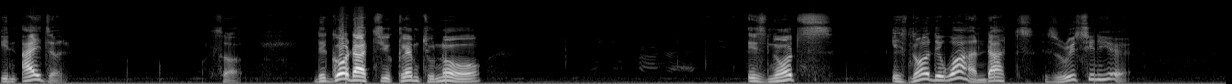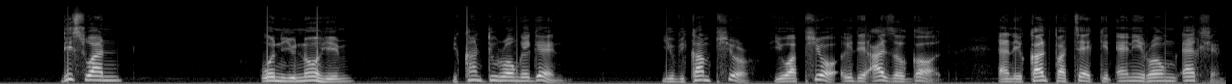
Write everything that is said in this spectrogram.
in idol. So, the God that you claim to know is not is not the one that is written here. This one, when you know him, you can't do wrong again. You become pure. You are pure in the eyes of God, and you can't partake in any wrong action.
